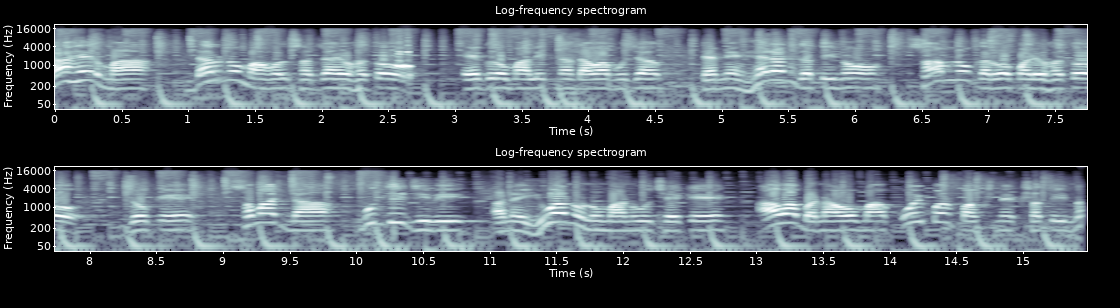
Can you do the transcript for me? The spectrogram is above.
જાહેરમાં ડરનો માહોલ સર્જાયો હતો. એગ્રો માલિકના દાવા મુજબ, તેમને હેરાનગતિનો સામનો કરવો પડ્યો હતો. જો કે સમાજના બુદ્ધિજીવી અને યુવાનોનું માનવું છે કે આવા બનાવોમાં કોઈ પણ પક્ષને ક્ષતિ ન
